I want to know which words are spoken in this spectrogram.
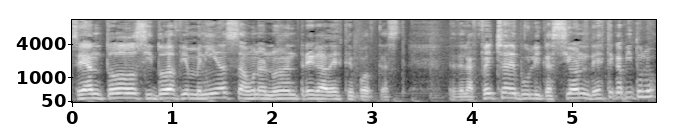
Sean todos y todas bienvenidas a una nueva entrega de este podcast. Desde la fecha de publicación de este capítulo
